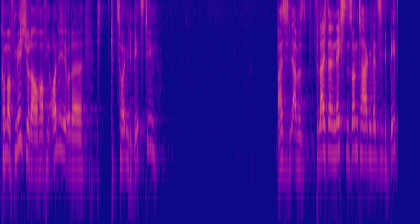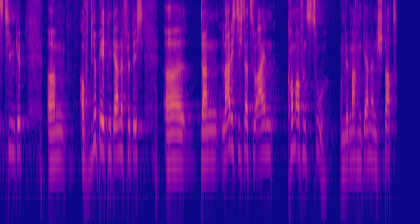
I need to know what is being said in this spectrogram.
Komm auf mich oder auch auf einen Olli oder gibt es heute ein Gebetsteam? Weiß ich nicht, aber vielleicht an den nächsten Sonntagen, wenn es ein Gebetsteam gibt, ähm, auch wir beten gerne für dich, äh, dann lade ich dich dazu ein, komm auf uns zu und wir machen gerne einen Start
